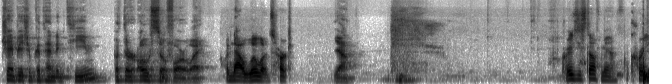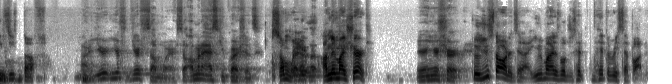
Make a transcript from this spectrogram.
championship contending team, but they're oh so far away. And now Lillard's hurt. Yeah. Crazy stuff, man. Crazy stuff. All right, you're you're you're somewhere. So I'm gonna ask you questions. Somewhere. I'm in my shirt. You're in your shirt. Dude, you started today. You might as well just hit hit the reset button.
